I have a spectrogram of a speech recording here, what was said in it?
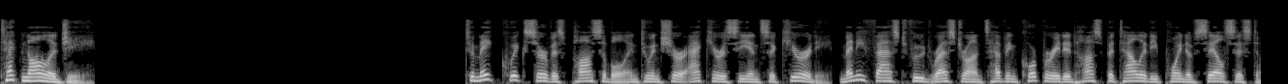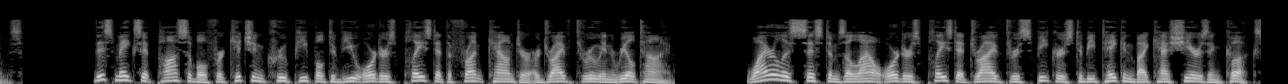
Technology To make quick service possible and to ensure accuracy and security, many fast food restaurants have incorporated hospitality point-of-sale systems. This makes it possible for kitchen crew people to view orders placed at the front counter or drive-through in real time. Wireless systems allow orders placed at drive-through speakers to be taken by cashiers and cooks.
